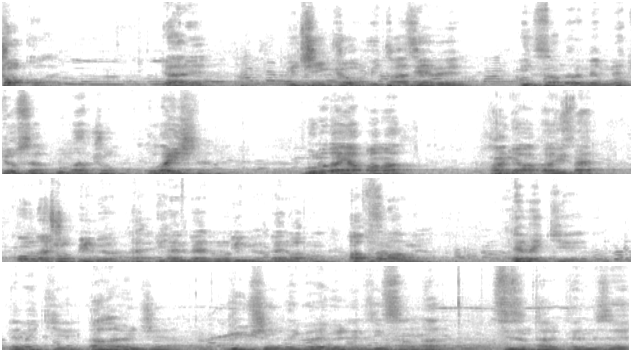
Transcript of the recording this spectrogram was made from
çok kolay. Yani bir çinkör, bir taziye evi insanları memnun ediyorsa bunlar çok kolay işler. Bunu da yapmamak hangi akla hizmet onu da çok bilmiyorum. Yani ben onu bilmiyorum. Benim aklım hafızam almıyor. Demek ki demek ki daha önce büyük şehirde görev verdiğiniz insanlar sizin taleplerinizi,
